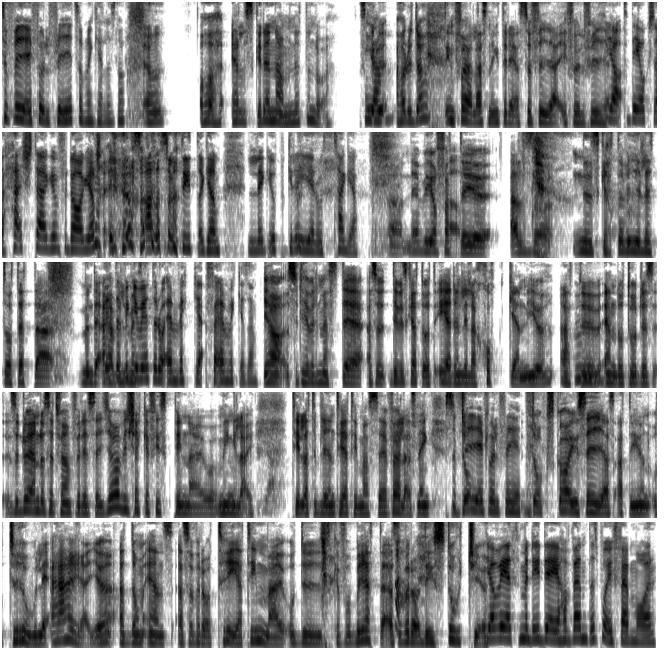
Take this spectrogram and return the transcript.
Sofia i full frihet som den kallas då. Ja. Åh, älskar det namnet ändå. Ska Ja. du, har du döpt din föreläsning till det, Sofia i full frihet? Ja, det är också hashtaggen för dagen. Så alla som tittar kan lägga upp grejer och tagga. Ja, nej, men jag fattar ju, alltså, nu skrattar vi ju lite åt detta, men det är Detta väl fick mest... jag veta då en vecka, för en vecka sedan. Ja, så det är väl mest, eh, alltså det vi skrattar åt är den lilla chocken ju, att Mm. du ändå trodde, så du har ändå sett framför dig, säga, ja vi käkar fiskpinnar och minglar, till att det blir en tre timmars eh, föreläsning. Sofia i full frihet. Dock ska ju sägas att det är ju en otrolig ära ju, att de ens, alltså vadå, tre timmar och du ska få berätta, alltså vadå, det är stort ju. Jag vet, men det är det jag har väntat på i fem år.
